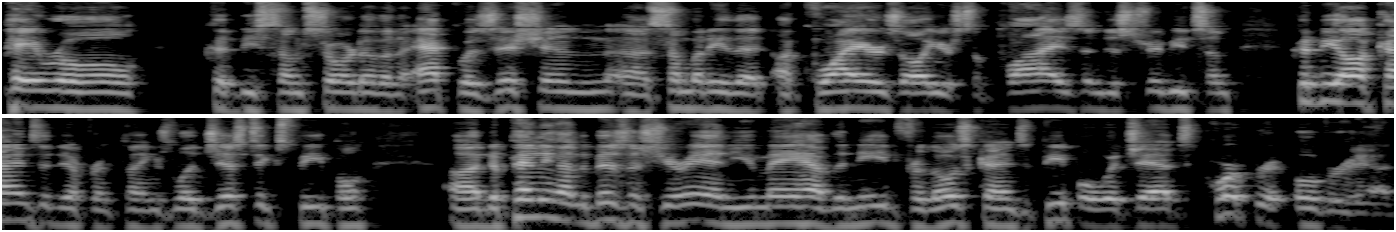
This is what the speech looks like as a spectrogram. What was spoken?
payroll, could be some sort of an acquisition, uh, somebody that acquires all your supplies and distributes them. Could be all kinds of different things, logistics people. Uh, depending on the business you're in, you may have the need for those kinds of people, which adds corporate overhead.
